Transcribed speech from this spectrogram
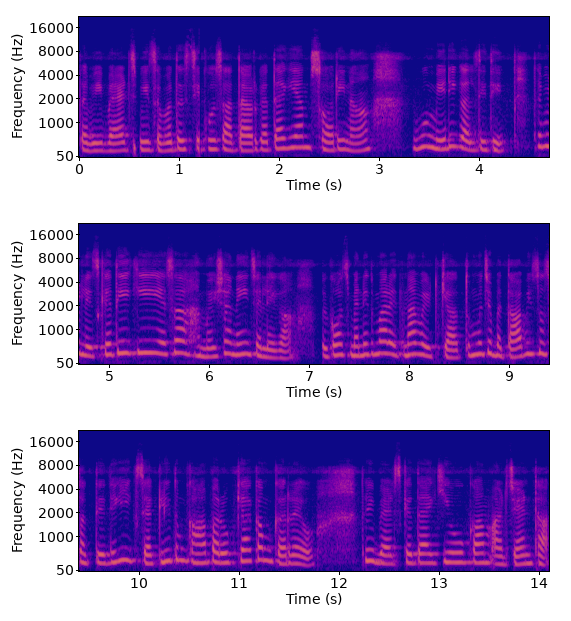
तभी बैट्स भी ज़बरदस्ती घुस आता है और कहता है कि आई एम सॉरी ना, वो मेरी गलती थी। तभी लिज कहती है कि, ऐसा हमेशा नहीं चलेगा बिकॉज़ मैंने तुम्हारा इतना वेट किया, तुम मुझे बता भी तो सकते थे कि एग्जैक्टली तुम कहाँ पर हो, क्या काम कर रहे हो? तभी बैट्स कहता है कि, वो काम अर्जेंट था।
